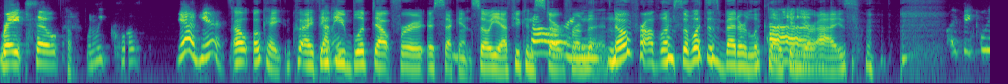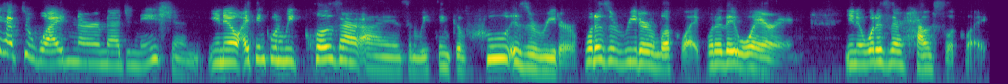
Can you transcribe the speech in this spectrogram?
Right. So oh. when we close, yeah, I'm here. Oh, okay. I think you blipped out for a second. So yeah, if you can Sorry. start from the no problem. So what does better look like in your uh, eyes? I think we have to widen our imagination. You know, I think when we close our eyes and we think of who is a reader, what does a reader look like? What are they wearing? You know, what does their house look like?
